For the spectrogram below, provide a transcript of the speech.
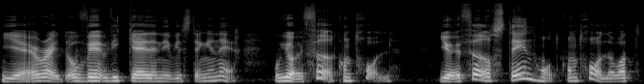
Yeah right. Och vi- vilka är det ni vill stänga ner? Och jag är för kontroll. Jag är för stenhård kontroll av att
